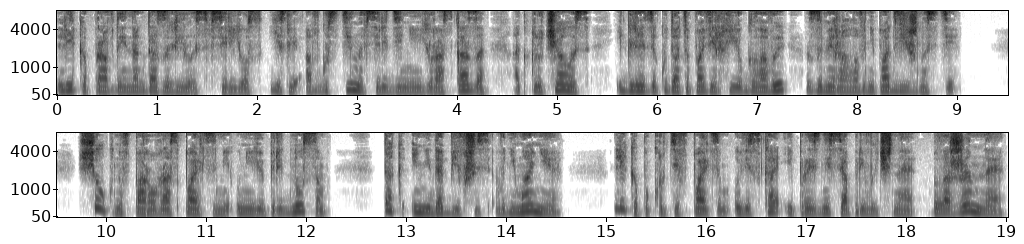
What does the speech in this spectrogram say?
Лика, правда, иногда злилась всерьез, если Августина в середине ее рассказа отключалась и, глядя куда-то поверх ее головы, замирала в неподвижности. Щелкнув пару раз пальцами у нее перед носом, так и не добившись внимания, Лика, покрутив пальцем у виска и произнеся привычное «блаженное»,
